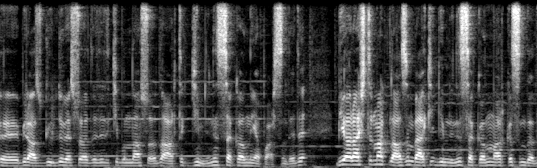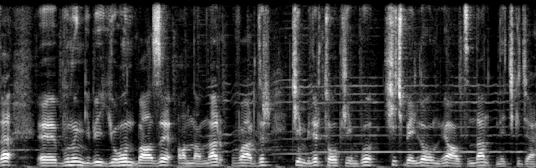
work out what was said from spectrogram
e, biraz güldü ve sonra da dedi ki bundan sonra da artık Gimli'nin sakalını yaparsın dedi. Bir araştırmak lazım belki Gimli'nin sakalının arkasında da e, bunun gibi yoğun bazı anlamlar vardır. Kim bilir Tolkien bu hiç belli olmuyor altından ne çıkacağı.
